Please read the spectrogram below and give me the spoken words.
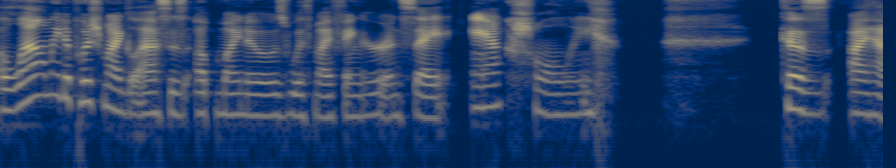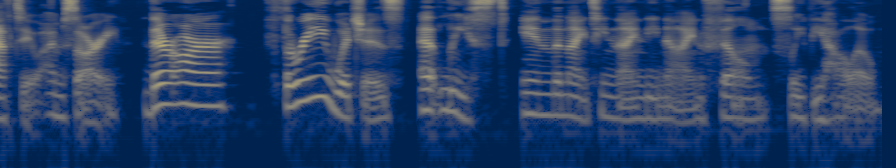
allow me to push my glasses up my nose with my finger and say, actually, because I have to. I'm sorry. There are three witches, at least, in the 1999 film Sleepy Hollow.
